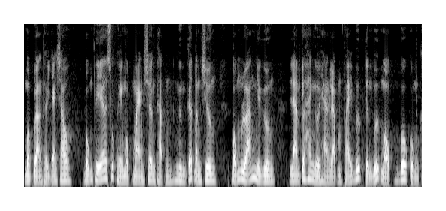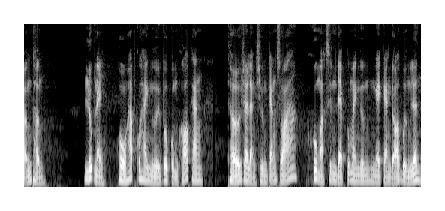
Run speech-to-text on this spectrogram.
Một đoạn thời gian sau, bốn phía xuất hiện một màn sơn thạch ngưng kết băng sương, bóng loáng như gương, làm cho hai người hàng lập phải bước từng bước một vô cùng cẩn thận. Lúc này, hô hấp của hai người vô cùng khó khăn, thở ra làn sương trắng xóa, khuôn mặt xinh đẹp của Mai Ngân ngày càng đỏ bừng lên.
